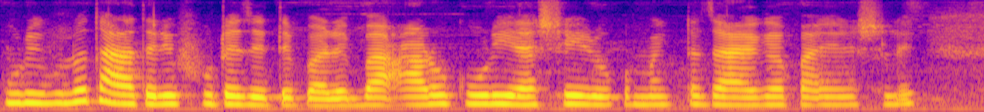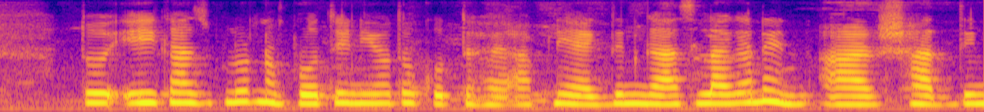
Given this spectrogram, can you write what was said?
কুড়িগুলো তাড়াতাড়ি ফুটে যেতে পারে বা আরও কুড়ি আসে, এরকম একটা জায়গা পায় আসলে। তো এই কাজগুলো না প্রতিনিয়ত করতে হয়। আপনি একদিন গাছ লাগালেন আর সাত দিন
